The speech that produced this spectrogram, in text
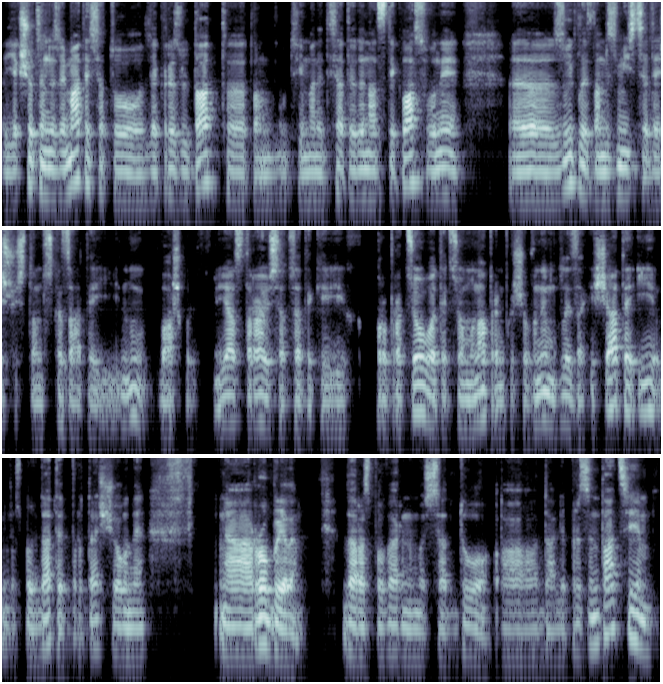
Якщо цим не займатися, то як результат, е, там от і в мене 10-11 клас, вони е, звикли там з місця десь щось там сказати, і ну важко. Я стараюся все-таки їх пропрацьовувати в цьому напрямку, щоб вони могли захищати і розповідати про те, що вони робили. Зараз повернемося до далі презентації.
